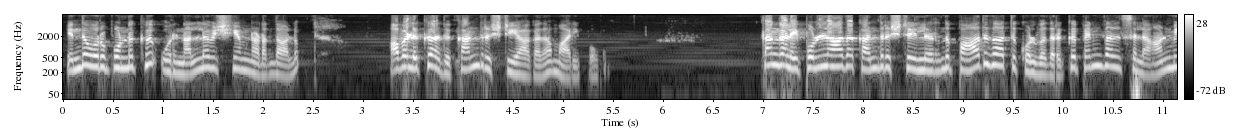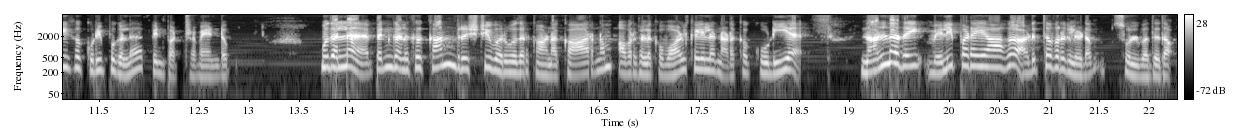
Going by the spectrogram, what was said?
எந்த ஒரு பொண்ணுக்கு ஒரு நல்ல விஷயம் நடந்தாலும் அவளுக்கு அது கண் திருஷ்டியாக தான் மாறிப்போகும். தங்களை பொல்லாத கண் திருஷ்டியிலிருந்து பாதுகாத்துக் கொள்வதற்கு பெண்கள் சில ஆன்மீக குறிப்புகளை பின்பற்ற வேண்டும். முதல்ல பெண்களுக்கு கண் திருஷ்டி வருவதற்கான காரணம் அவர்களுக்கு வாழ்க்கையில நடக்கக்கூடிய நல்லதை வெளிப்படையாக அடுத்தவர்களிடம் சொல்வதுதான்.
